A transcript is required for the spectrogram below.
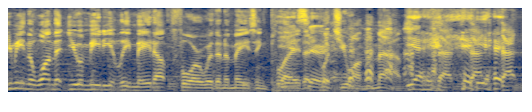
You mean the one that you immediately made up for with an amazing play Yes, that sir. puts you on the map? Yeah, that that, yeah. that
